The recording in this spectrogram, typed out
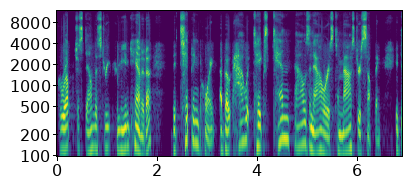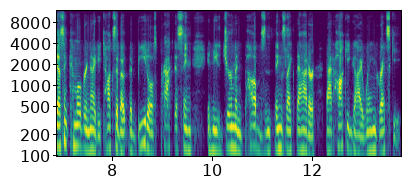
grew up just down the street from me in Canada. The tipping point about how it takes 10,000 hours to master something. It doesn't come overnight. He talks about the Beatles practicing in these German pubs and things like that, or that hockey guy, Wayne Gretzky,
